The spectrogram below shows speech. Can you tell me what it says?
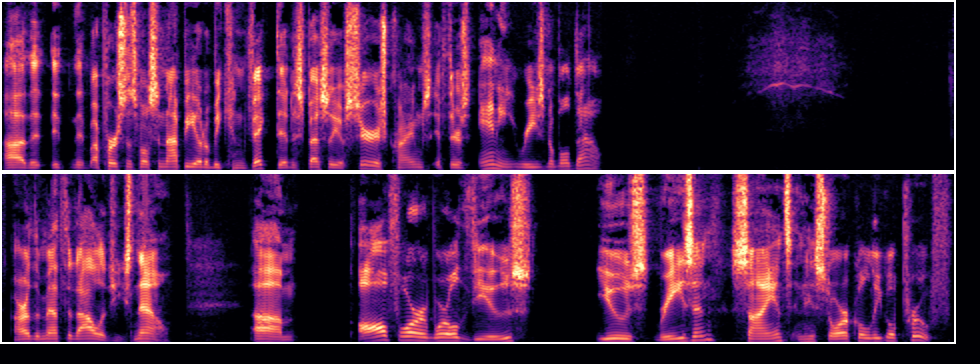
uh, that, it, that a person is supposed to not be able to be convicted, especially of serious crimes, if there's any reasonable doubt. Are the methodologies now? Um, all four worldviews use reason, science, and historical legal proof.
